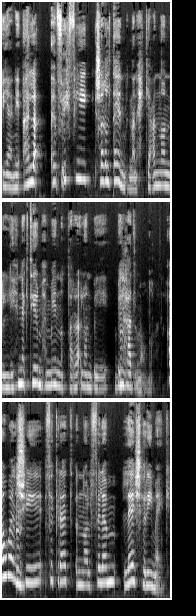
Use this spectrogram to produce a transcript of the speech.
يعني هلأ في في شغلتين بدنا نحكي عنهم اللي هن كتير مهمين نتطرق لهم بهذا الموضوع. أول شيء فكرة إنه الفيلم ليش remake؟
